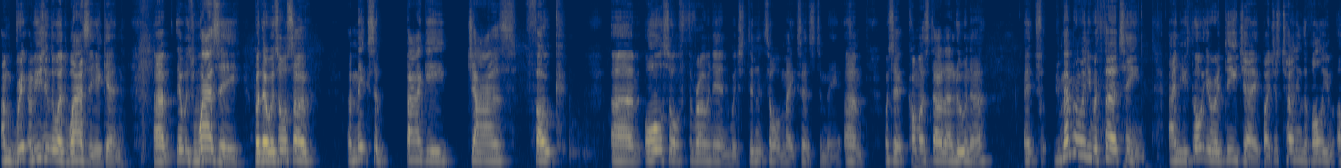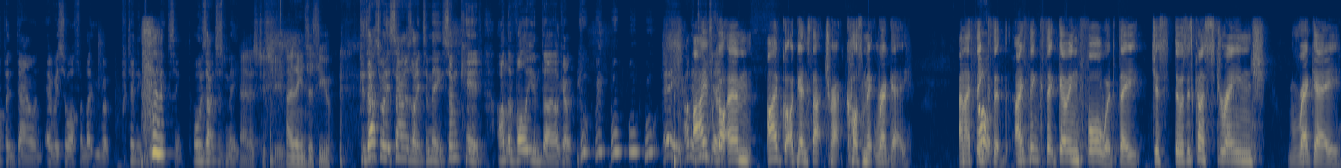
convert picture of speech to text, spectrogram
I'm re- I'm using the word wazzy again. Um, it was wazzy, but there was also a mix of baggy jazz, folk, um, all sort of thrown in, which didn't sort of make sense to me. Um, was it Como está la luna? It, remember when you were 13 and you thought you were a DJ by just turning the volume up and down every so often, like you were pretending to be mixing? Or was that just me? No, that's just you. I think it's just you. Because that's what it sounds like to me. Some kid on the volume dial go, woo, woo, woo, woo, woo. hey, I'm a I've DJ. got um I've got against that track cosmic reggae, and I think Oh. that I think that going forward they just there was this kind of strange reggae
